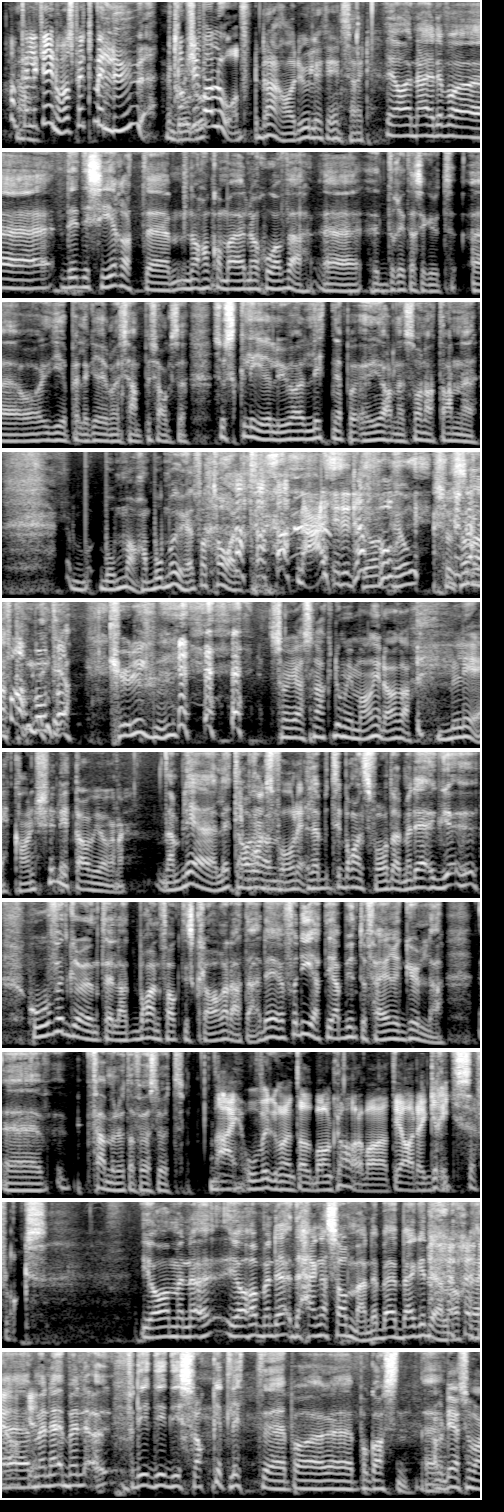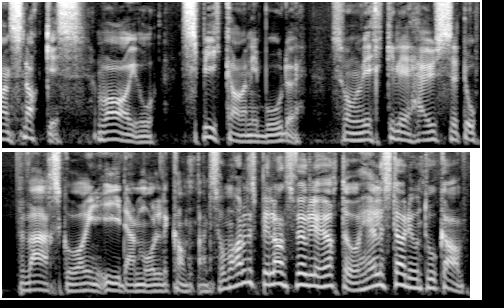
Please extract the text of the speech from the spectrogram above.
Han Pellegrino har spilt med lue! Tror du ikke det var lov? Der har du litt inside. Ja, nei, det var eh, De, de sier at eh, når han kommer Når HV eh, driter seg ut eh, og gir Pellegrino en kjempesjanse, så sklir lua litt ned på øynene, sånn at han eh, bommer. Han bommer jo helt fatalt. Nei, er det derfor? Jo, jo. Så sånn at? Ja. kulden, som vi har snakket om i mange dager, ble kanskje litt avgjørende. Den ble litt Til Branns fordel. Til Branns fordel. Men det, hovedgrunnen til at Brann faktisk klarer dette, det er fordi at de har begynt å feire gullet eh, fem minutter før slutt. Nei, hovedgrunnen til at Brann klarer det, var at de hadde griseflaks. Ja, men, eh, ja, men det, det henger sammen. Det er begge deler. Eh, men, men eh, fordi de, de slakket litt på, på gassen. Ja, men Det som var en snakkis, var jo spikeren i Bodø. Som virkelig hauset opp hver skåring i den Molde-kampen. Som alle spillerne selvfølgelig hørte, og hele stadion tok av.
